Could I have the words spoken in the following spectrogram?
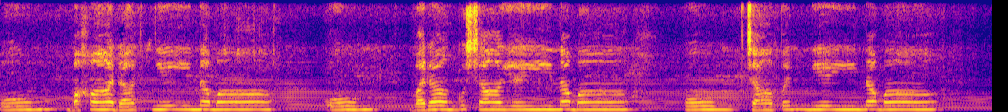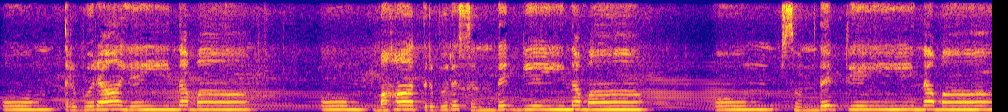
ॐ महाराज्ञै नमः। ॐ वराङ्कुशाय नमः। ॐ चापन्यै नमः। ॐ त्रिपुरायै नमः। ॐ महात्रिपुरसुन्दर्यै नमः। ॐ सुन्दर्यै नमः।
